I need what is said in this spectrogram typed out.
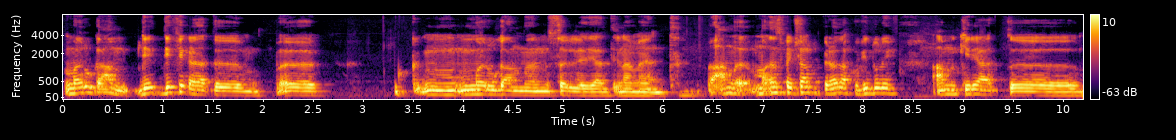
mă rugam, de, de fiecare dată uh, mă rugam în sălile de antrenament. Am, în special pe perioada COVID-ului am închiriat uh,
